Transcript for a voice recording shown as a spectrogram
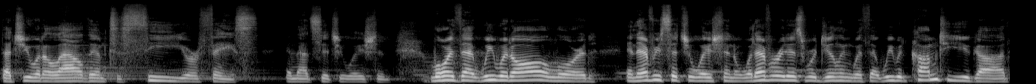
that you would allow them to see your face in that situation. Lord, that we would all, Lord, in every situation, whatever it is we're dealing with, that we would come to you, God,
